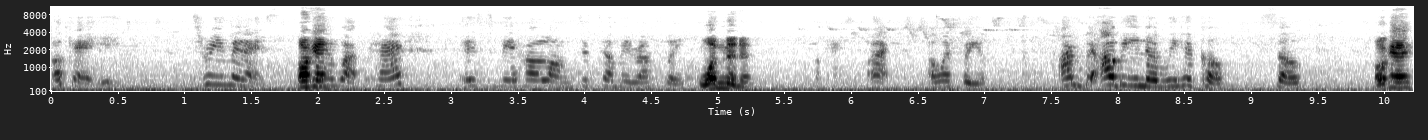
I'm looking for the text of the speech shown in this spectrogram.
no, okay. Three minutes. Okay. And what? Pack? It's be how long? Just tell me roughly. One minute. Okay. All right. I'll wait for you. I'm. I'll be in the vehicle. So. Okay.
